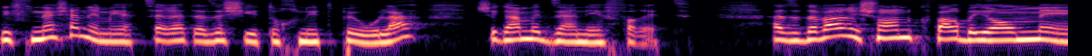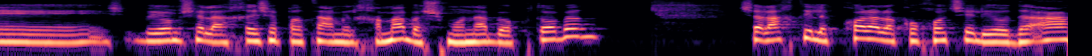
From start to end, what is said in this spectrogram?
לפני שאני מייצרת איזושהי תוכנית פעולה, שגם את זה אני אפרט. אז הדבר הראשון, כבר ביום, אה, ביום של אחרי שפרצה המלחמה, בשמונה באוקטובר, שלחתי לכל הלקוחות שלי הודעה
